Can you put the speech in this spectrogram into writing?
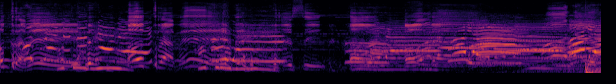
¡Otra vez! ¡Otra vez! Sí. Ah, hola. ¡Hola!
